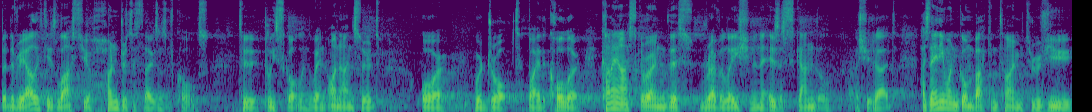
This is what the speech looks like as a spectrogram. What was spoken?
but the reality is last year hundreds of thousands of calls to Police Scotland went unanswered or were dropped by the caller. Can I ask around this revelation, and it is a scandal, I should add. Has anyone gone back in time to review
